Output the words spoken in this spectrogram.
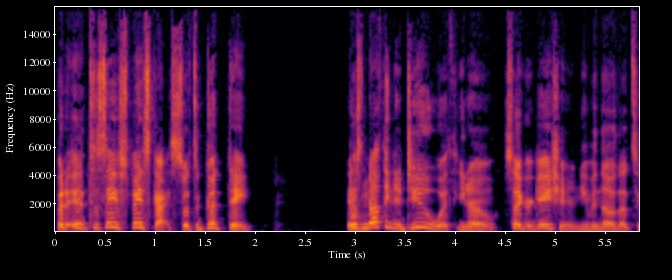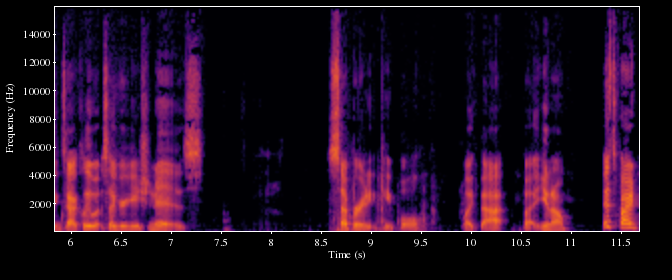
But it's a safe space, guys, so it's a good thing. It has nothing to do with, you know, segregation, even though that's exactly what segregation is. Separating people like that. But, you know, it's fine.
